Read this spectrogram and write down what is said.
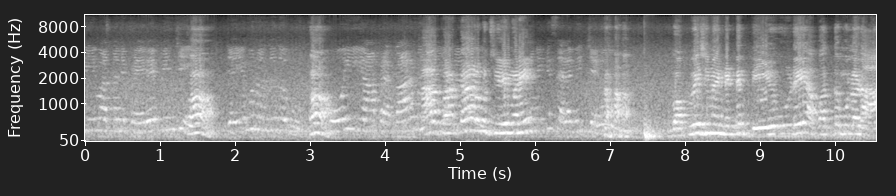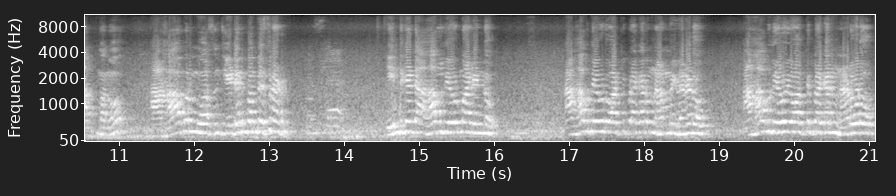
నీవు అతన్ని ప్రేరేపించి ఆ. ప్రకారం చేయమని గొప్ప విషయం ఏంటంటే దేవుడే అబద్ధముల ఆత్మను. అహాబును మోసం చేయడానికి పంపిస్తున్నాడు. ఎందుకంటే అహాబు దేవుడు మాట వినడు. అహాబు దేవుడు వాక్య ప్రకారం నమ్మి వినడు. అహాబు దేవుడి వాక్య ప్రకారం నడవడు.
